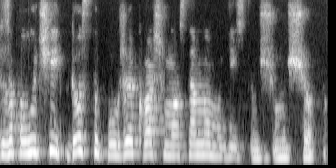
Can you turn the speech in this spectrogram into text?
заполучить доступ уже к вашему основному действующему счету.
